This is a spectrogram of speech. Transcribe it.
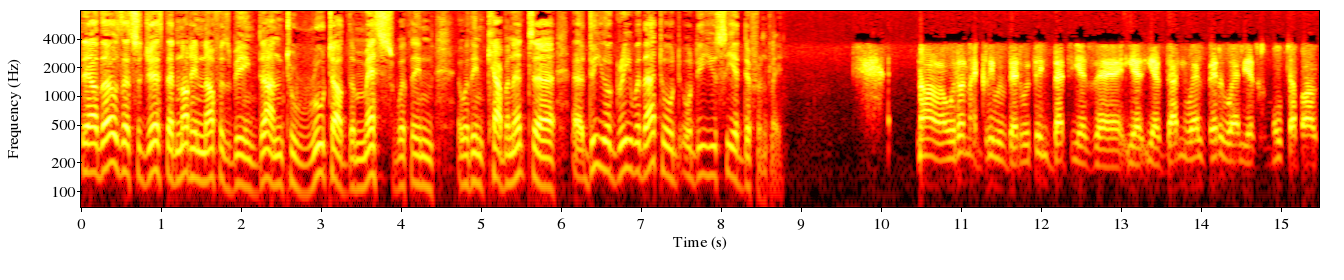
There are those that suggest that not enough is being done to root out the mess within within cabinet. Uh, uh, do you agree with that, or, or do you see it differently? No, we don't agree with that. We think that he has, uh, he has, he has done well, very well. He has removed about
